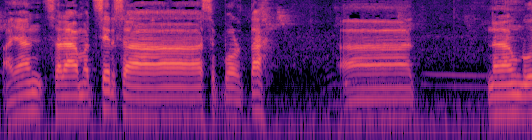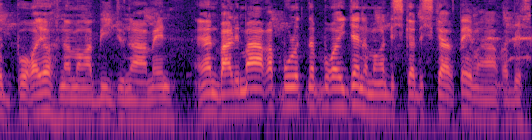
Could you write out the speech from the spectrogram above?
Ayan, salamat sir sa suporta. At nanonood po kayo ng mga video namin. Ayan, bali makakapulot na po kayo dyan ng mga diska-diskarte mga ka-best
